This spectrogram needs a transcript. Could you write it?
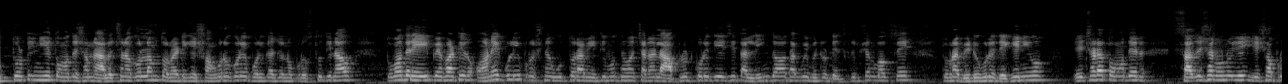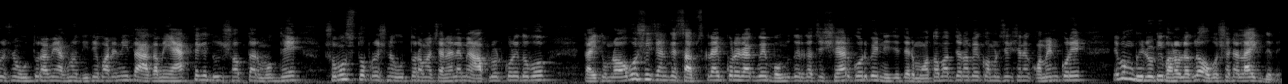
উত্তরটি নিয়ে তোমাদের সামনে আলোচনা করলাম। তোমরা এটিকে সংগ্রহ করে পরীক্ষার জন্য প্রস্তুতি নাও। তোমাদের এই পেপারটির অনেকগুলি প্রশ্নের উত্তর আমি ইতিমধ্যে আমার চ্যানেলে আপলোড করে দিয়েছি। তার লিঙ্ক দেওয়া থাকবে ভিডিও ডেসক্রিপশন বক্সে তোমরা ভিডিওগুলো দেখে নিও। এছাড়া তোমাদের সাজেশন অনুযায়ী যেসব প্রশ্নের উত্তর আমি এখনও দিতে পারিনি, তা আগামী এক থেকে দুই সপ্তাহের মধ্যে সমস্ত প্রশ্নের উত্তর আমার চ্যানেলে আমি আপলোড করে দেবো। তাই তোমরা অবশ্যই চ্যানেলকে সাবস্ক্রাইব করে রাখবে, বন্ধুদের কাছে শেয়ার করবে, নিজেদের মতামত জানাবে কমেন্ট সেকশনে কমেন্ট করে, এবং ভিডিওটি ভালো লাগলে অবশ্যই একটা লাইক দেবে।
